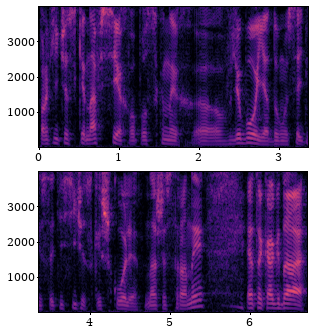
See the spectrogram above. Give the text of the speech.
практически на всех выпускных э, в любой, я думаю, среднестатистической школе нашей страны. Это когда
